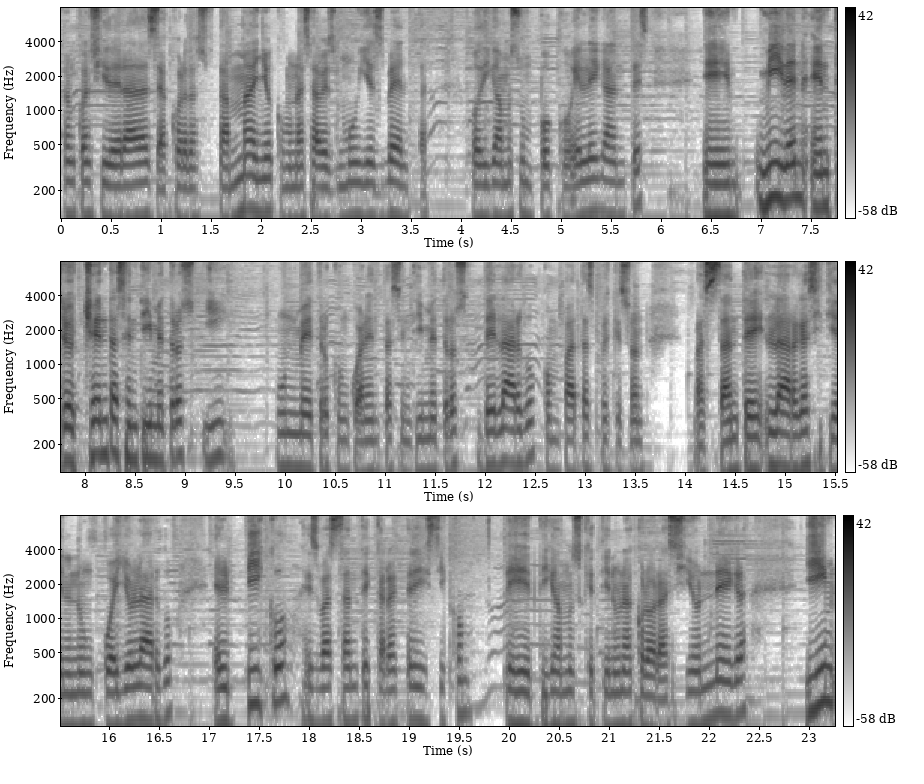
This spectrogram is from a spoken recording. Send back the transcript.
Son consideradas de acuerdo a su tamaño como unas aves muy esbeltas o digamos un poco elegantes. Eh, miden entre 80 centímetros y un metro con 40 centímetros de largo, con patas pues que son bastante largas y tienen un cuello largo. El pico es bastante característico, eh, digamos que tiene una coloración negra y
